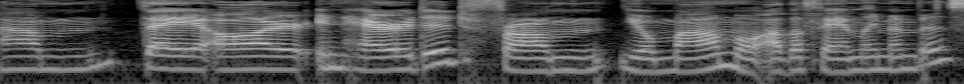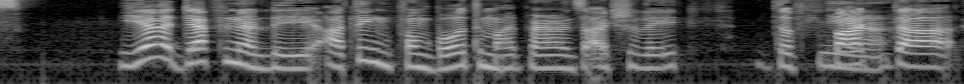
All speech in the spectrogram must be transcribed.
um, they are inherited from your mum or other family members? Yeah, definitely. I think from both of my parents, actually. The fact yeah. that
